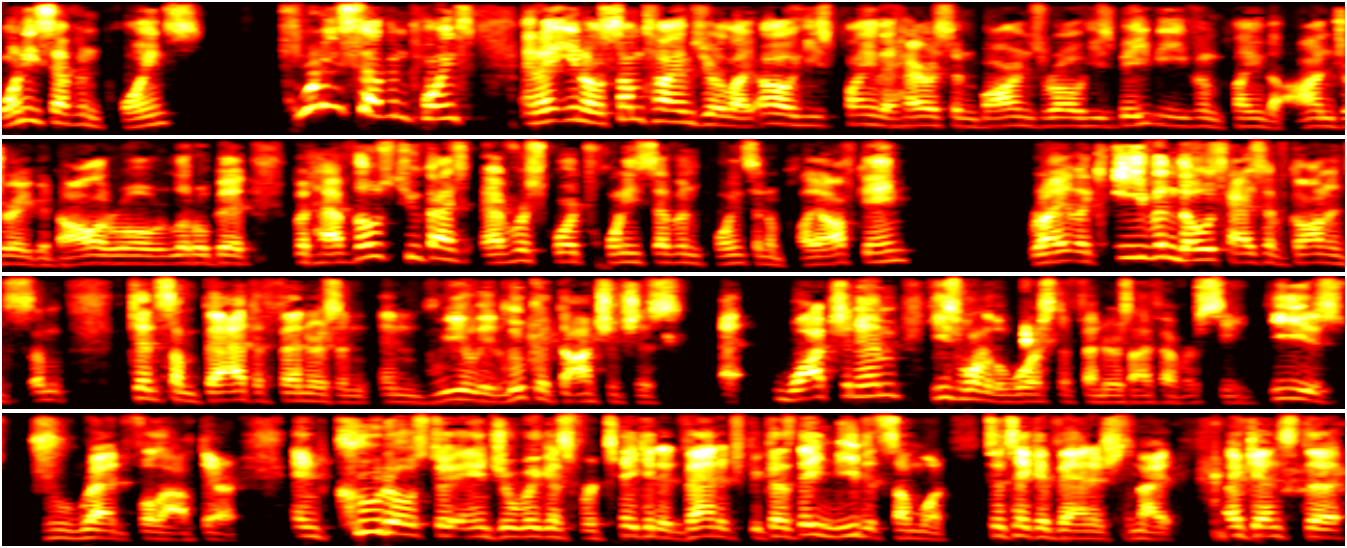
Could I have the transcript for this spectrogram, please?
27 points. 27 points. And, you know, sometimes you're like, oh, he's playing the Harrison Barnes role. He's maybe even playing the Andre Iguodala role a little bit. But have those two guys ever scored 27 points in a playoff game? Right? Like even those guys have gone in some against some bad defenders, and and really Luka Doncic is eh, watching him. He's one of the worst defenders I've ever seen. He is dreadful out there. And kudos to Andrew Wiggins for taking advantage because they needed someone to take advantage tonight against the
